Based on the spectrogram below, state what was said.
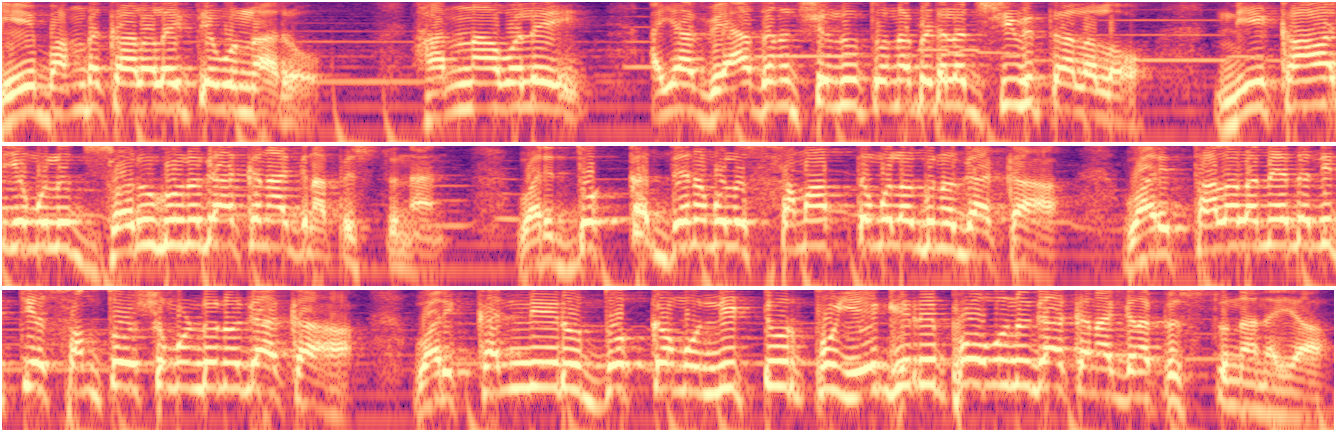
ఏ బంధకాలైతే ఉన్నారో హన్నావలే అయా వేదన చెందుతున్న బిడ్డల జీవితాలలో నీ కార్యములు జరుగునుగాక నా జ్ఞాపిస్తున్నాను. వారి దుఃఖ దినములు సమాప్తములగునుగాక వారి తలల మీద నిత్య సంతోషముండునుగాక వారి కన్నీరు దుఃఖము నిట్టూర్పు ఎగిరిపోవునుగాక నా జ్ఞాపిస్తున్నానయ్యా.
